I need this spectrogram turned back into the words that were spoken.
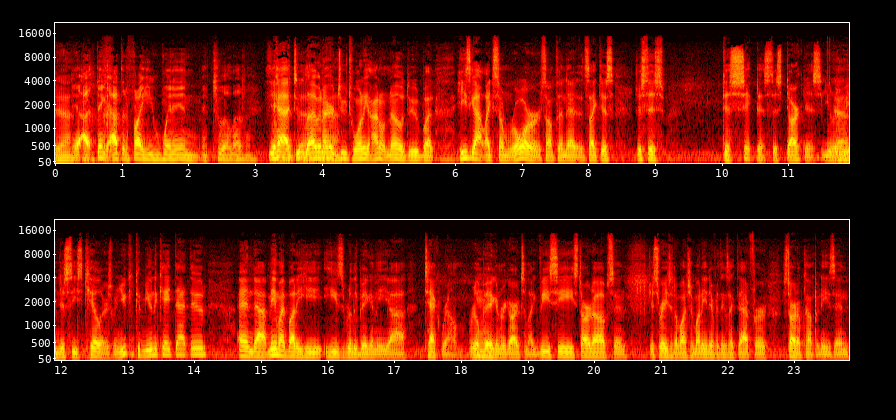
Yeah. Yeah, I think after the fight he went in at 211. Yeah, like that, 211. I yeah. heard 220. I don't know, dude, but he's got like some roar or something that it's like just just this this sickness, this darkness. You know what I mean? Just these killers. When you can communicate that, dude. And uh, me and my buddy, he he's really big in the uh, tech realm, real Mhm. big in regard to like VC startups and just raising a bunch of money and different things like that for startup companies. And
